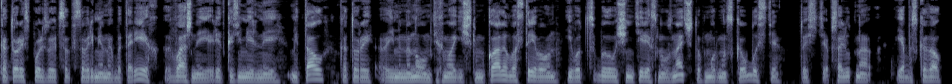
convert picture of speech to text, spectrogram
который используется в современных батареях. Важный редкоземельный металл, который именно новым технологическим укладом востребован. И вот было очень интересно узнать, что в Мурманской области, то есть абсолютно я бы сказал,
